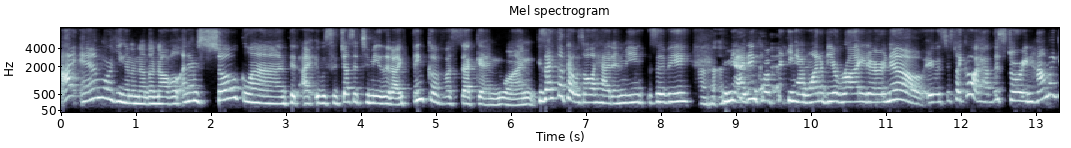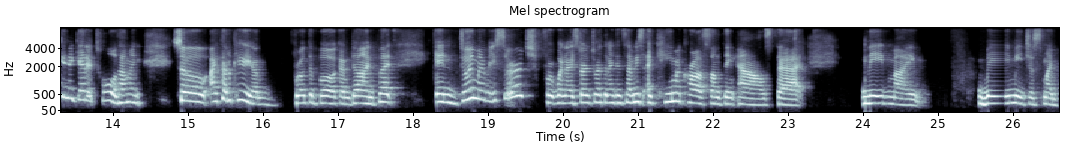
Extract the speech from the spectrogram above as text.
I am working on another novel, and I'm so glad that I, it was suggested to me that I think of a second one because I thought that was all I had in me, Zibby. Uh-huh. I mean, I didn't grow up thinking I want to be a writer. No, it was just like, oh, I have this story, and how am I going to get it told? How am I? So I thought, okay, I wrote the book, I'm done. But in doing my research for when I started to write the 1970s, I came across something else that made my made me just my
